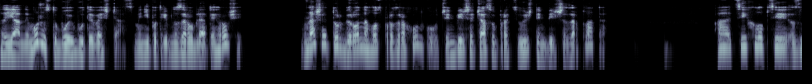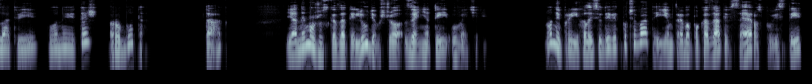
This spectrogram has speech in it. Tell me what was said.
Я не можу з тобою бути весь час. Мені потрібно заробляти гроші. Наше турбюро на госпрозрахунку, чим більше часу працюєш, тим більше зарплата. А ці хлопці з Латвії, вони теж робота? Так. Я не можу сказати людям, що зайнятий увечері. Вони приїхали сюди відпочивати, і їм треба показати все, розповісти,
